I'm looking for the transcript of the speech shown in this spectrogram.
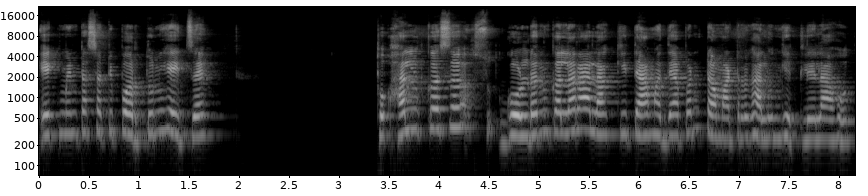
एक मिनटासाठी परतून घ्यायचं आहे थो हलकंसं गोल्डन कलर आला की त्यामध्ये आपण टमाटर घालून घेतलेलं आहोत.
